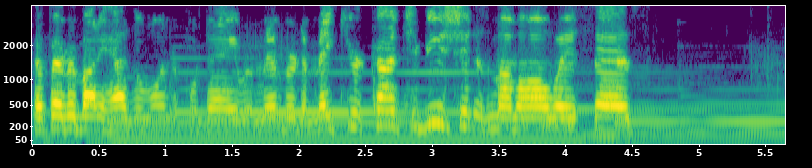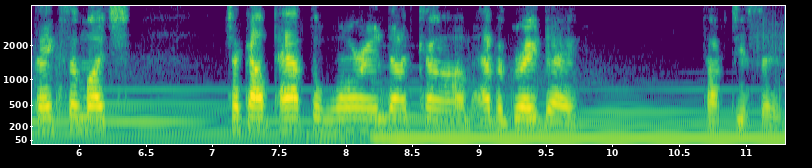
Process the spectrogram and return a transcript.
Hope everybody has a wonderful day. Remember to make your contribution, as Mama always says. Thanks so much. Check out pathtowarren.com. Have a great day. Talk to you soon.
